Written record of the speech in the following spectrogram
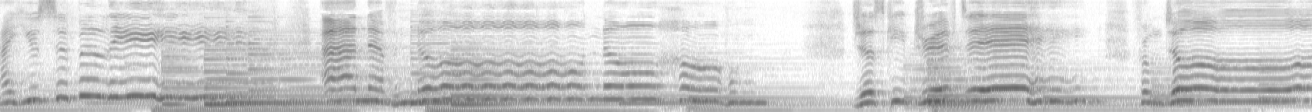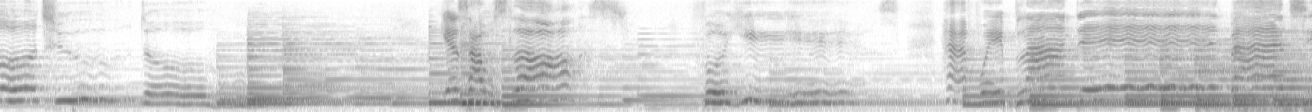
I used to believe I'd never know no home. Just keep drifting from door to door. Guess I was lost for years, halfway blinded by tears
